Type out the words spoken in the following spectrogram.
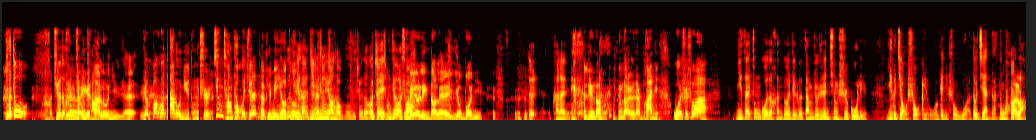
他都觉得很正常。一个大陆女人，包括大陆女同事，经常他会觉得他拼命摇头。你看，你拼命摇头。我不觉得。哦，对你听我说。没有领导来拥抱你。对，看来领导 领导有点怕你。我是说啊，你在中国的很多这个咱们就是人情世故里。一个教授，哎呦，我跟你说，我都见得多了。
